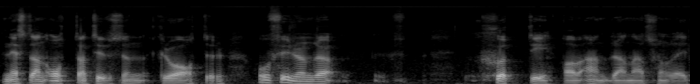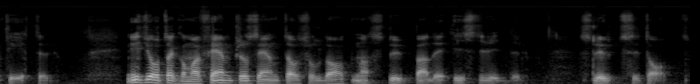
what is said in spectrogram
nästan 8 000 kroater och 470 av andra nationaliteter. 98,5 procent av soldaterna stupade i strider. Slutcitat.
